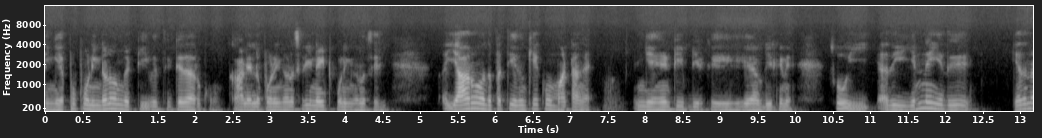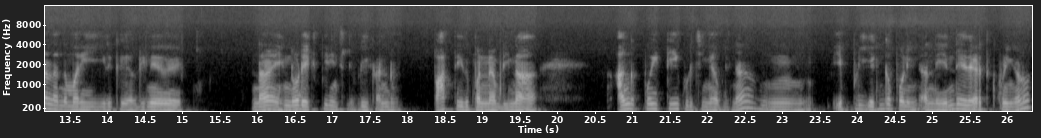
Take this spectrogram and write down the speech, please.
நீங்கள் எப்போ போனீங்கனாலும் அங்கே டீ விற்றுக்கிட்டே தான் இருக்கும். காலையில் போனீங்கனாலும் சரி நைட் போனீங்கனாலும் சரி. யாரும் அதை பற்றி எதுவும் கேட்கவும் மாட்டாங்க. இங்கே ஏன் டீ இப்படி இருக்குது அப்படி இருக்குன்னு. ஸோ அது என்ன எது எதனால் அந்த மாதிரி இருக்குது அப்படின்னு நான் என்னோடய எக்ஸ்பீரியன்ஸில் எப்படி கண்டு பார்த்து இது பண்ணேன் அப்படின்னா அங்கே போய் டீ குடிச்சிங்க அப்படின்னா எப்படி எங்கே போனீங்க அந்த எந்த இது இடத்துக்கு போனீங்கனாலும்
